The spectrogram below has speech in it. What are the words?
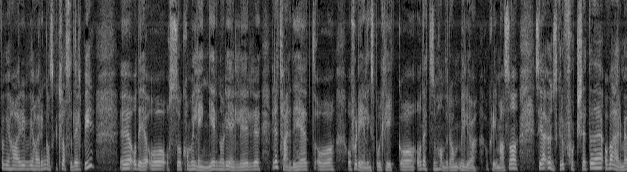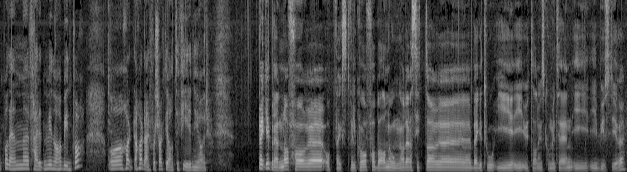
for vi har, vi har en ganske klassedelt by, eh, og det å også komme lenger når det gjelder rettferdighet og, og fordelingspolitikk og, og, dette som handler om miljø og klima. Så, så, jeg ønsker å fortsette å være med på den ferden vi nå har begynt på, og har, har derfor sagt ja til fire nye år. Begge brenner for eh, oppvekstvilkår for barn og unge. og Dere sitter eh, begge to i, i utdanningskomiteen i, i bystyret.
